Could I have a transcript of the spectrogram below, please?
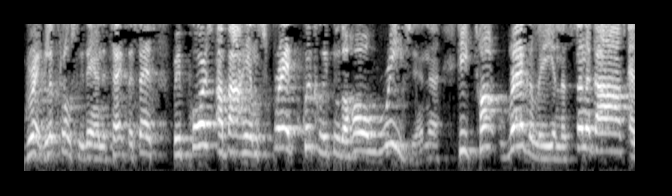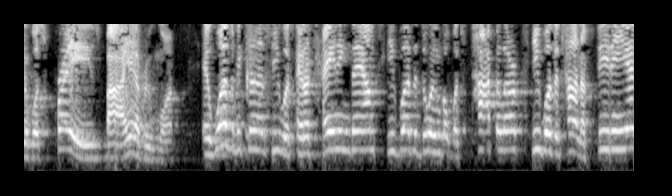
great. Look closely there in the text. It says, reports about him spread quickly through the whole region. He taught regularly in the synagogues and was praised by everyone. It wasn't because he was entertaining them. He wasn't doing what was popular. He wasn't trying to fit in.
